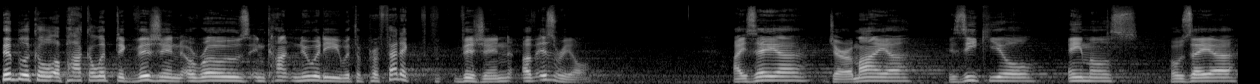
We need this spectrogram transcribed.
Biblical apocalyptic vision arose in continuity with the prophetic vision of Israel. Isaiah, Jeremiah, Ezekiel, Amos, Hosea,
